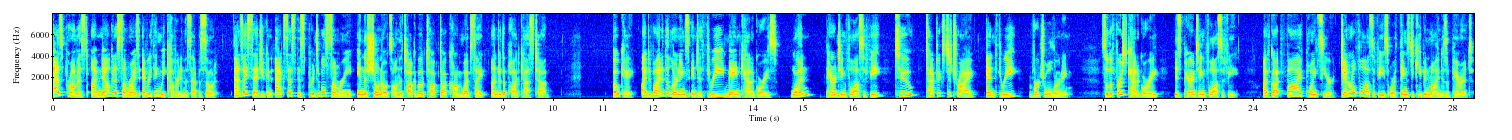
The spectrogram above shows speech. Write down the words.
As promised, I'm now going to summarize everything we covered in this episode. As I said, you can access this printable summary in the show notes on the talkabouttalk.com website under the podcast tab. Okay, I divided the learnings into three main categories one, parenting philosophy, two, tactics to try, and three, virtual learning. So the first category is parenting philosophy. I've got five points here general philosophies or things to keep in mind as a parent.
